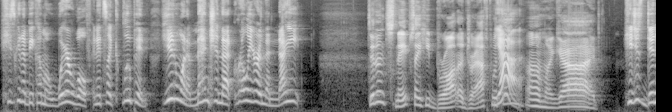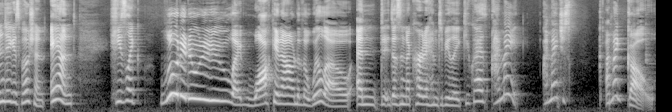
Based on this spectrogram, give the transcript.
he's gonna become a werewolf. And it's like, Lupin, you didn't want to mention that earlier in the night? Didn't Snape say he brought a draft with him? Yeah. him? Oh my god. He just didn't take his potion. And he's like, loody doody doo, like walking out of the willow. And it doesn't occur to him to be like, you guys, I might, I might just, I might go.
